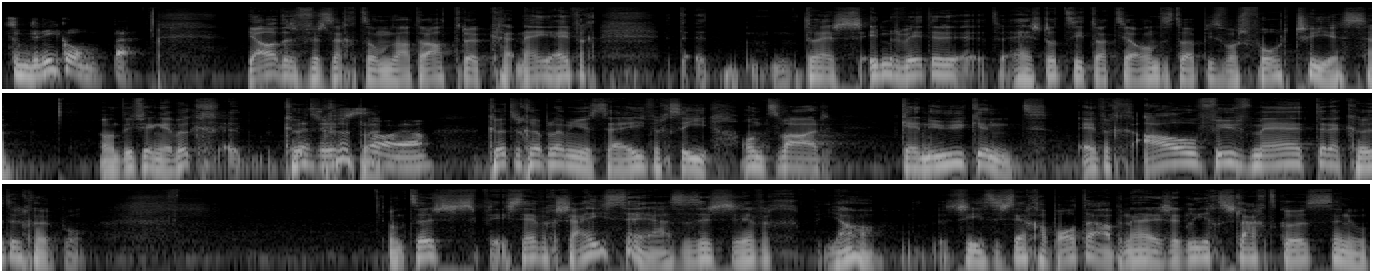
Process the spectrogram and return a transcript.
Zum Dreigumpen. Ja, oder für sich zum dran drücken. Nein, einfach, du hast immer wieder, hast du die Situation, dass du etwas willst fortschiessen Und ich finde wirklich, äh, ist so, ja. Köderkübeln müssen einfach sein. Und zwar genügend. Einfach alle fünf Meter ein Köderkübel. Und sonst ist es einfach scheiße. Also es ist einfach, ja, es ist sehr Boden, aber dann ist ja gleich ein schlechtes Gewissen. Und-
